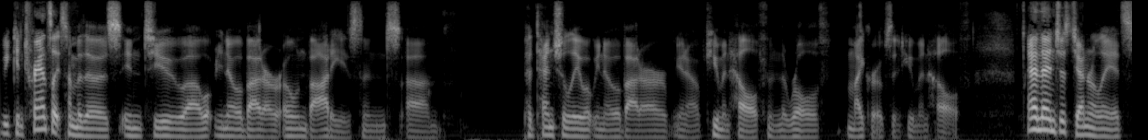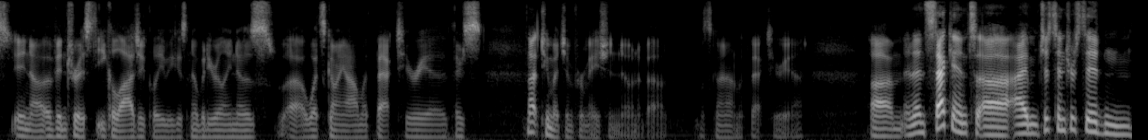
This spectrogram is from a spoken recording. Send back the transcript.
we can translate some of those into uh, what we know about our own bodies and um, potentially what we know about our you know human health and the role of microbes in human health. And then just generally it's you know of interest ecologically because nobody really knows uh, what's going on with bacteria. There's not too much information known about what's going on with bacteria. Um, and then second, uh, I'm just interested in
